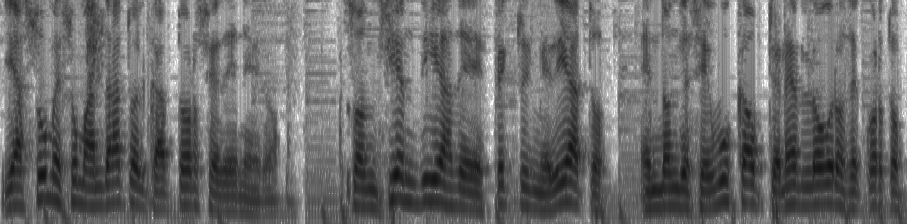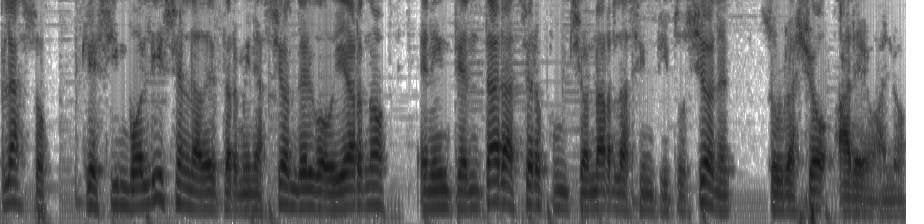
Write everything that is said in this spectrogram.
y asume su mandato el 14 de enero. Son 100 días de efecto inmediato en donde se busca obtener logros de corto plazo que simbolicen la determinación del gobierno en intentar hacer funcionar las instituciones, subrayó Arevalo.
